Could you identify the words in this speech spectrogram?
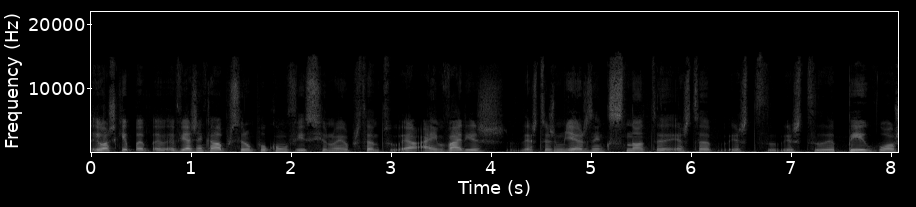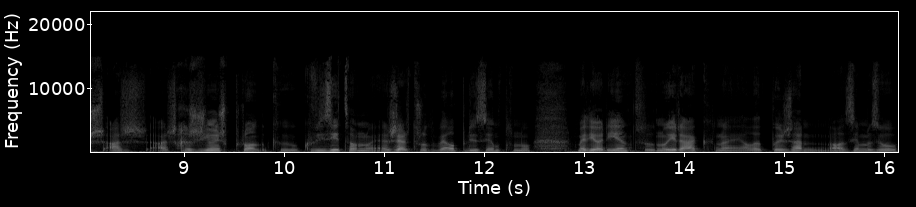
eu acho que a, a, viagem acaba por ser um pouco um vício, não é? Portanto, há, há em várias destas mulheres em que se nota esta, este, este apego aos, às, às regiões onde, que, que, visitam, não é? A Gertrude Bell, por exemplo, no Médio Oriente, no Iraque, não é? Ela depois já, nossa, mas eu,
